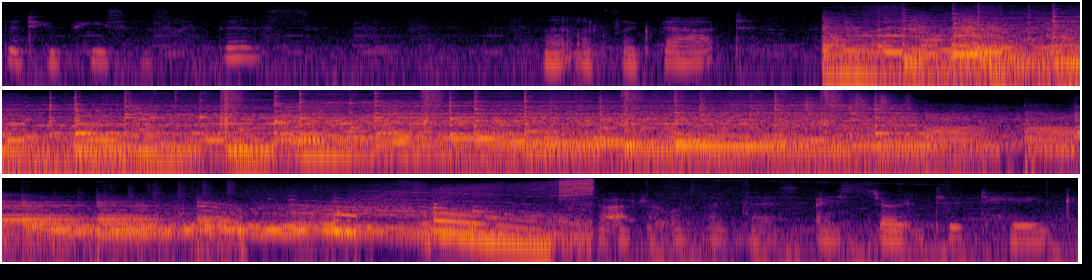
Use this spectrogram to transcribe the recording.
the two pieces like this. And it looks like that. So after it looks like this I start to take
